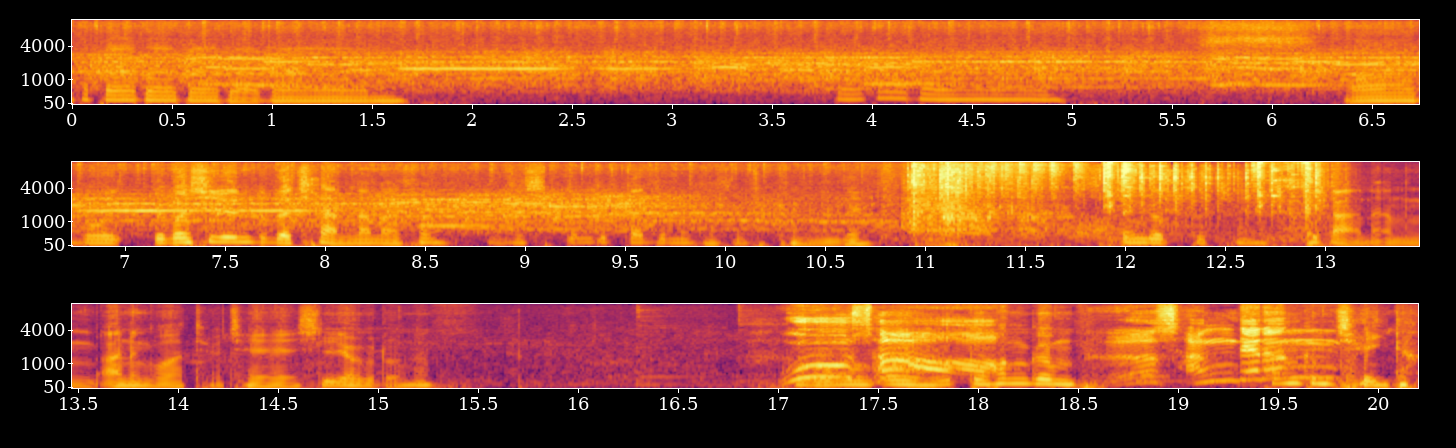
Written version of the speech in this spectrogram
빠라바바바밤. 빠라바. 아, 뭐 이번 시즌도 며칠 안 남아서 이제 10등급까지만 갔으면 좋겠는데 10등급도 참 쉽지가 않은, 않은 것 같아요. 제 실력으로는. 너무 어, 또 황금 그 상대는 황금 제이다.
